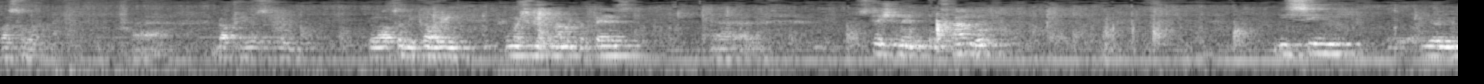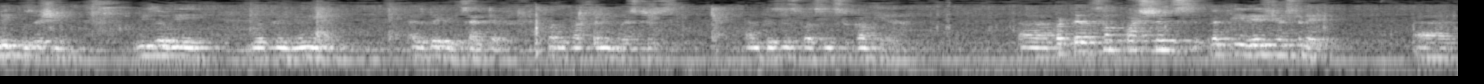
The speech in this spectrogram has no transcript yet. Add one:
Kosovo. Uh, Dr. Yusuf will, also be covering commercial economic affairs, uh, stationed in Istanbul. We see your unique position vis-a-vis European Union as a big incentive for the Pakistani investors and business persons to come here. Uh, but there are some questions that we raised yesterday. Uh,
